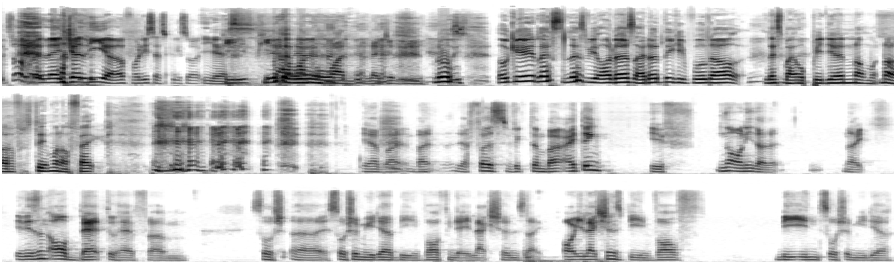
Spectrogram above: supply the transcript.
So allegedly, uh, for this episode, P- yes. PR Yeah, yeah, 101 allegedly. no, okay. Let's let's be honest. I don't think he pulled out. That's my opinion, not not a statement of fact. Yeah, but but the first victim. But I think if not only that, like it isn't all bad to have um social uh, social media be involved in the elections, like or elections be involved be in social media.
